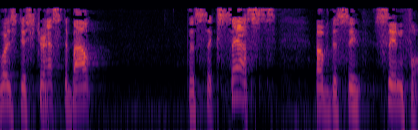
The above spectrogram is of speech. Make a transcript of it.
was distressed about the success of the sin- sinful.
